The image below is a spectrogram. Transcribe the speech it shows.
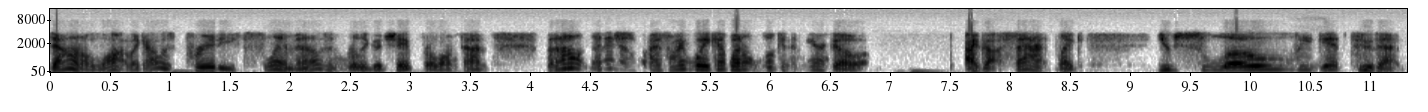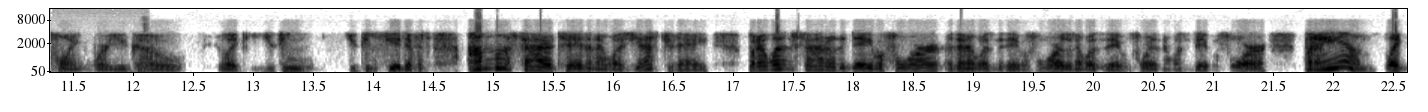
down a lot. Like i was pretty slim and i was in really good shape for a long time but i don't i just if i wake up i don't look in the mirror and go i got fat. Like you slowly get to that point where you go like you can you can see a difference. I'm not fatter today than I was yesterday, but I wasn't fatter the day before, than I was the day before, than I was the day before, than I was the day before. But I am. Like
